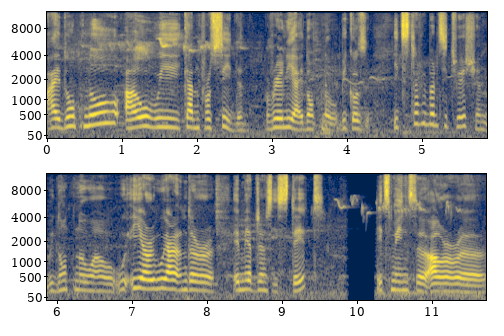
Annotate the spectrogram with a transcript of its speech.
I don't know how we can proceed. Really, I don't know because it's a terrible situation. We don't know how. We, here we are under emergency state. It means uh, our uh,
